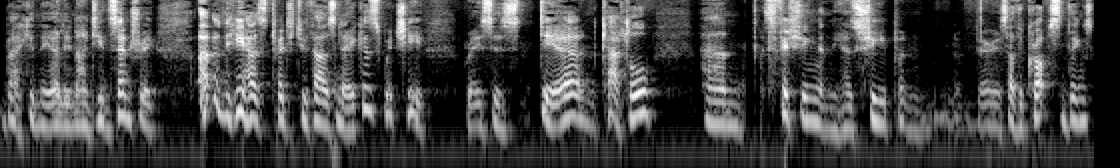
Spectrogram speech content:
back in the early 19th century. And he has 22,000 acres, which he raises deer and cattle and it's fishing and he has sheep and various other crops and things.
